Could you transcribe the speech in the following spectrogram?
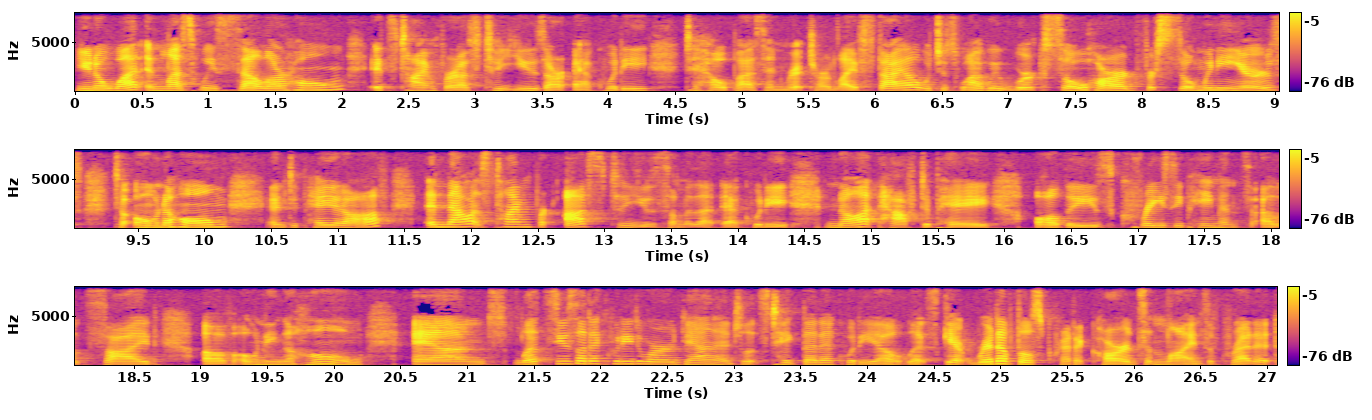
you know what, unless we sell our home, it's time for us to use our equity to help us enrich our lifestyle, which is why we work so hard for so many years to own a home and to pay it off. And now it's time for us to use some of that equity, not have to pay all these crazy payments outside of owning a home. And let's use that equity to our advantage. Let's take that equity out. Let's get rid of those credit cards and lines of credit,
